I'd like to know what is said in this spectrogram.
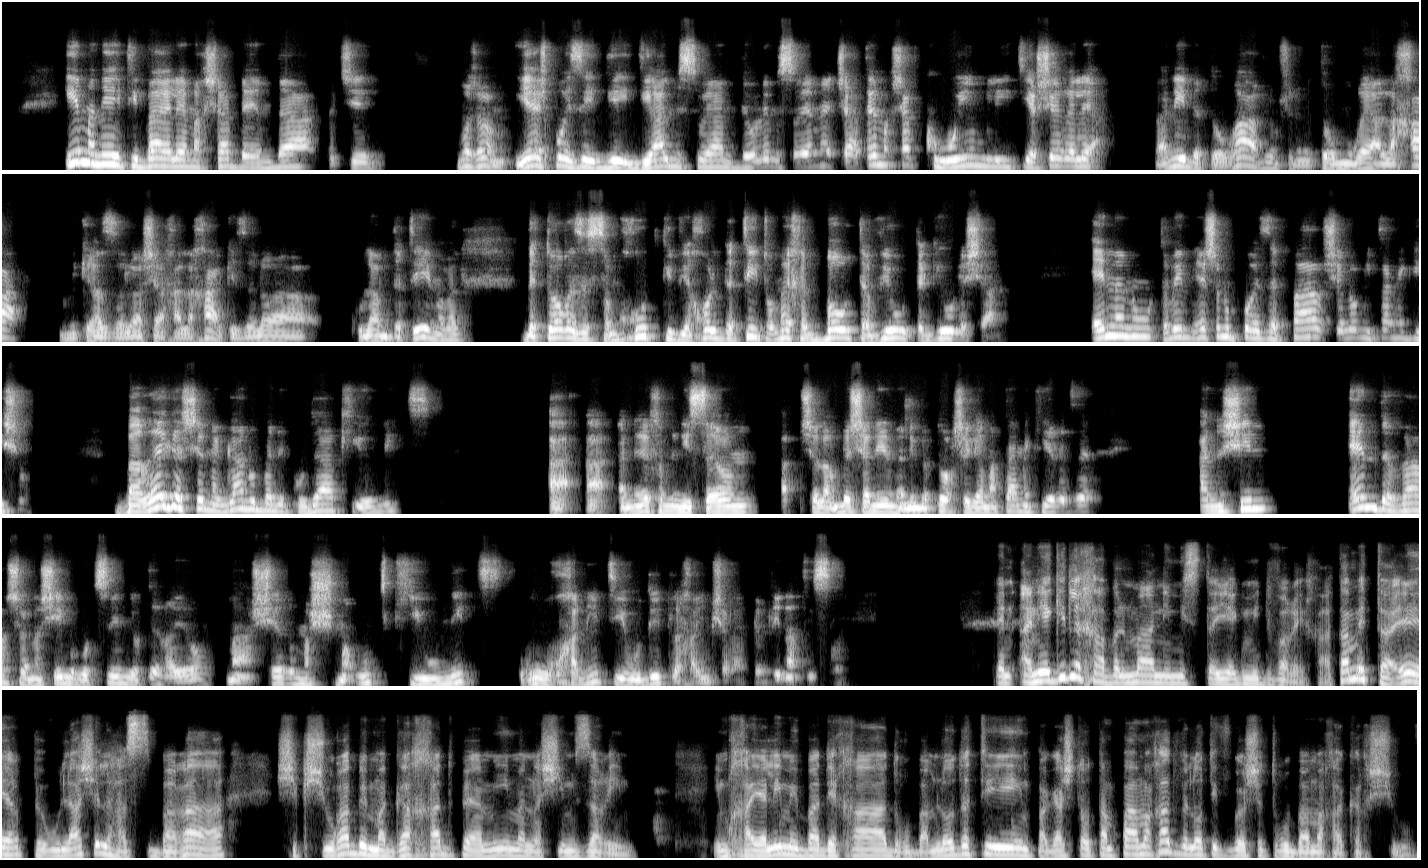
אם אני הייתי בא אליהם עכשיו בעמדה, תקשיב, כמו שאמרנו, יש פה איזה אידיאל מסוים, אידיאולוגיה מסוימת, שאתם עכשיו קרואים להתיישר אליה. ואני בתור רב, לא משנה, בתור מורה הלכה, במקרה הזה זה לא השייך הלכה, כי זה לא כולם דתיים, אבל בתור איזה סמכות כביכול דתית, אומרת בואו תביאו, תגיעו לשם. אין לנו, אתה מבין, יש לנו פה איזה פער שלא ניתן נגישות. ברגע שנגענו בנקודה הקיומית, אני אומר לך מניסיון של הרבה שנים, ואני בטוח שגם אתה מכיר את זה, אנשים, אין דבר שאנשים רוצים יותר היום מאשר משמעות קיומית, רוחנית, יהודית לחיים שלהם במדינת ישראל. כן, אני אגיד לך אבל מה אני מסתייג מדבריך. אתה מתאר פעולה של הסברה שקשורה במגע חד פעמי עם אנשים זרים. עם חיילים מבה"ד 1, רובם לא דתיים, פגשת אותם פעם אחת ולא תפגוש את רובם אחר כך שוב.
